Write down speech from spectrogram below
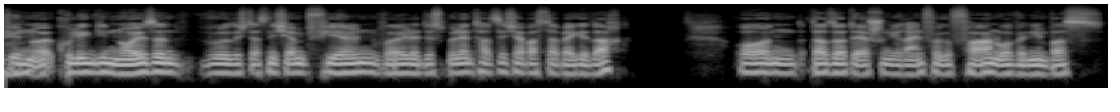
Für neu, Kollegen, die neu sind, würde ich das nicht empfehlen, weil der Disponent hat sich ja was dabei gedacht. Und da sollte er schon die Reihenfolge fahren oder wenn ihm was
